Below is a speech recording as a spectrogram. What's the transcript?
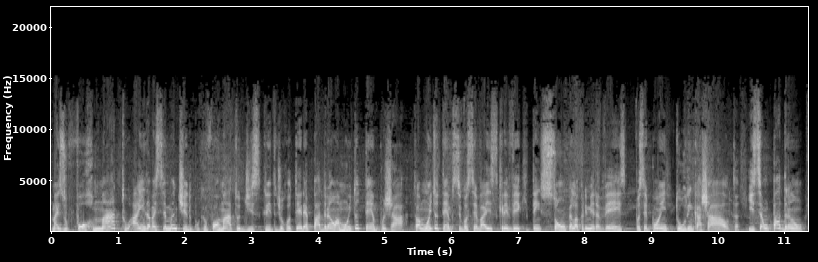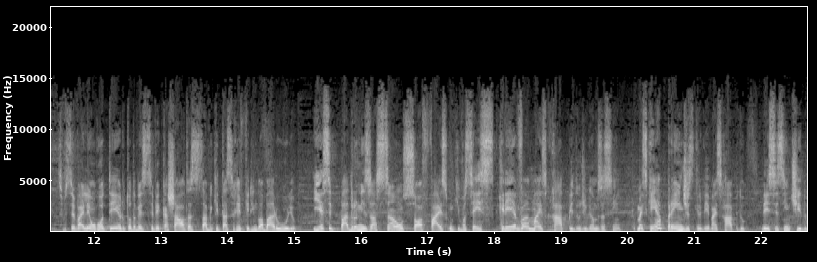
mas o formato ainda vai ser mantido, porque o formato de escrita de roteiro é padrão há muito tempo já. Então, há muito tempo, se você vai escrever que tem som pela primeira vez, você põe tudo em caixa alta. Isso é um padrão. Se você vai ler um roteiro, toda vez que você vê caixa alta, você sabe que está se referindo a barulho. E esse padronização só faz com que você escreva mais rápido, digamos assim. Mas quem aprende a escrever mais rápido nesse sentido?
